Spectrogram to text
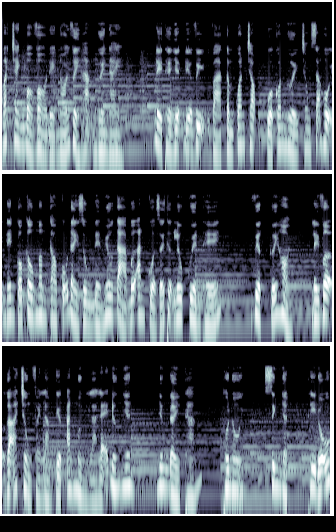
vắt tranh bỏ vỏ để nói về hạng người này. Để thể hiện địa vị và tầm quan trọng của con người trong xã hội nên có câu mâm cao cỗ đầy dùng để miêu tả bữa ăn của giới thượng lưu quyền thế. Việc cưới hỏi, lấy vợ gã chồng phải làm tiệc ăn mừng là lẽ đương nhiên, nhưng đầy tháng, thôi nôi, sinh nhật, thi đỗ,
